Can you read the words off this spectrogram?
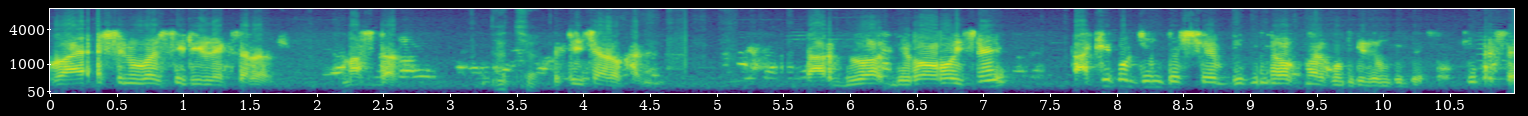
প্রয়াস ইউনিভার্সিটি লেকচারার মাস্টার। আচ্ছা। টিচার ওখানে। তার বিবাহ হয়েছে তাকে পর্যন্ত সে বিভিন্ন রকমের হুমকি ধমকি দিয়েছে ঠিক আছে?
